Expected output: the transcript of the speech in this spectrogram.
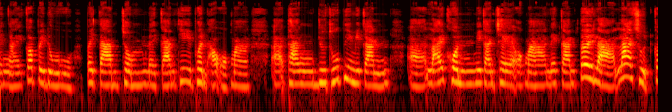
ยังไง ก็ไปดูไปตามชมในการที่เพิ่นเอาออกมาทาง YouTube นี่มีการหลายคนมีการแชร์ออกมา ในการเต้ยลาล่าสุดก็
